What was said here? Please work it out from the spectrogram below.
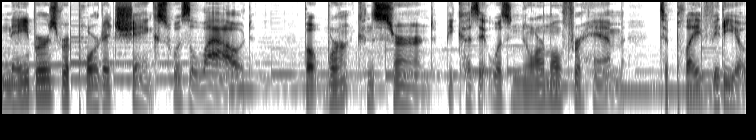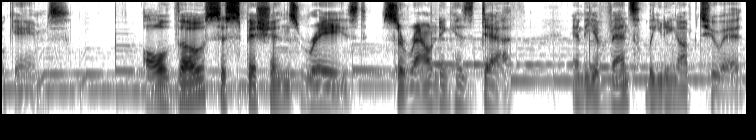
Neighbors reported Shanks was loud, but weren't concerned because it was normal for him to play video games. Although suspicions raised surrounding his death and the events leading up to it,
